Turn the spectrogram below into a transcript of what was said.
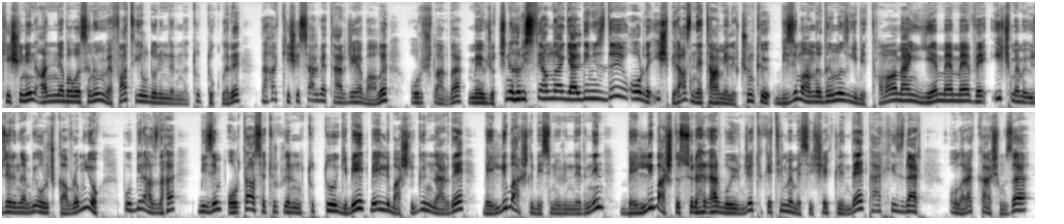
kişinin anne babasının vefat yıl dönümlerinde tuttukları daha kişisel ve tercihe bağlı oruçlar da mevcut. Şimdi Hristiyanlığa geldiğimizde orada iş biraz netameli. Çünkü bizim anladığımız gibi tamamen yememe ve içmeme üzerinden bir oruç kavramı yok. Bu biraz daha bizim Orta Asya Türklerinin tuttuğu gibi belli başlı günlerde belli başlı besin ürünlerinin belli başlı süreler boyunca tüketilmemesi şeklinde perhizler olarak karşımıza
